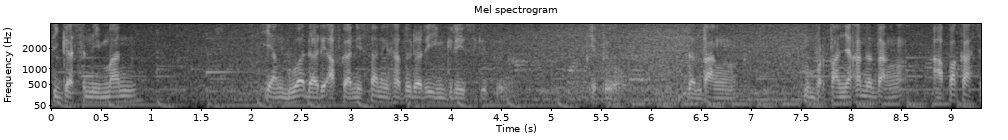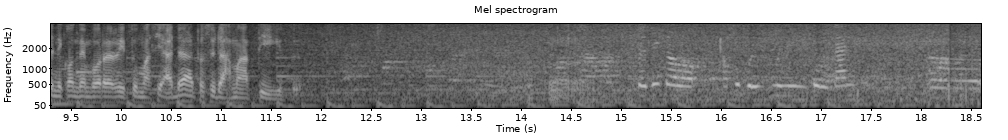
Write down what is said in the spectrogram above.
tiga seniman yang dua dari Afghanistan, yang satu dari Inggris gitu. Itu tentang mempertanyakan tentang apakah seni kontemporer itu masih ada atau sudah mati gitu. Berarti kalau aku boleh menyimpulkan eh,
